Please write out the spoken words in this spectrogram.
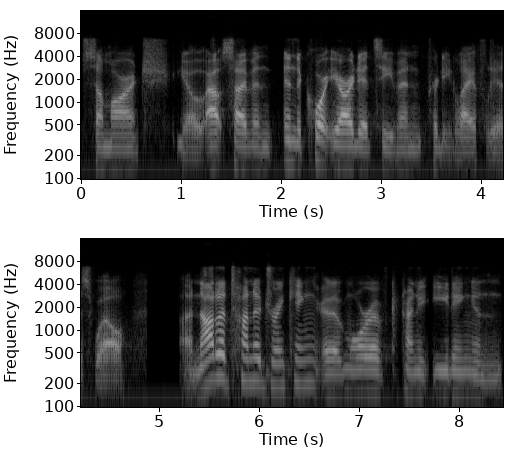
some aren't. You know, outside in in the courtyard, it's even pretty lively as well. Uh, not a ton of drinking, uh, more of kind of eating and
